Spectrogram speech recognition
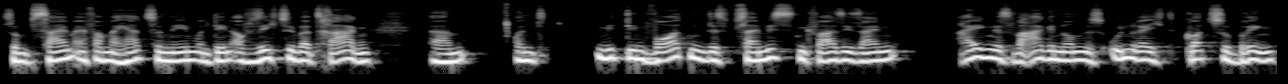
so einen Psalm einfach mal herzunehmen und den auf sich zu übertragen ähm, und mit den Worten des Psalmisten quasi sein eigenes wahrgenommenes Unrecht Gott zu bringen.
